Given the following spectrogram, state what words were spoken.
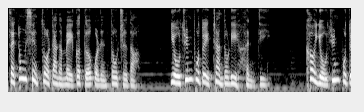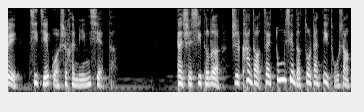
在东线作战的每个德国人都知道，友军部队战斗力很低，靠友军部队，其结果是很明显的。但是希特勒只看到在东线的作战地图上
